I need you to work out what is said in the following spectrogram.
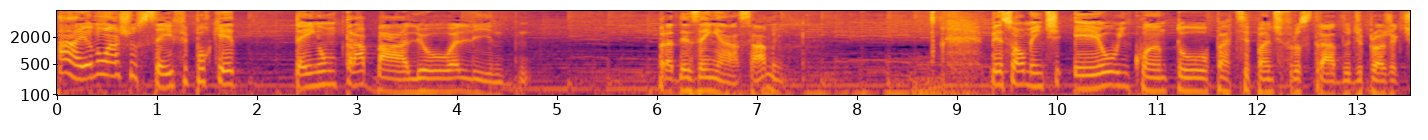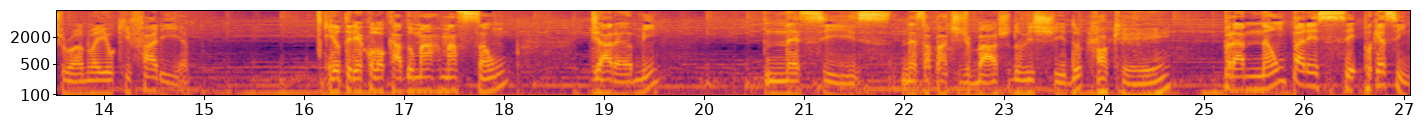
Ah, eu não acho safe porque tem um trabalho ali pra desenhar, sabe? Pessoalmente, eu, enquanto participante frustrado de Project Runway, o que faria? Eu teria colocado uma armação de arame nesses, nessa parte de baixo do vestido Ok. Pra não parecer. Porque assim,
